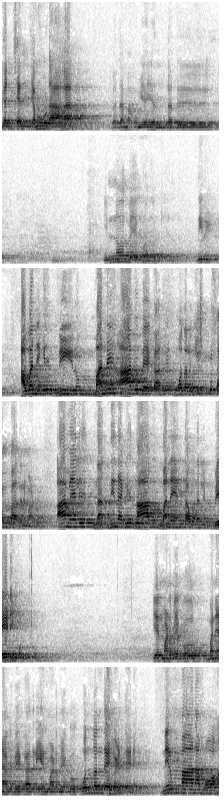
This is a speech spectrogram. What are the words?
ಗಚ್ಚಂತ್ಯಮೂಢಾ ಪ್ರಥಮ ವ್ಯಯಂತತ್. ಇನ್ನೂ ಬೇಕು ಅದಕ್ಕೆ ನೀನು ಅವನಿಗೆ ನೀನು ಮನೆ ಆಗಬೇಕಾದ್ರೆ ಮೊದಲು ಇಷ್ಟು ಸಂಪಾದನೆ ಮಾಡು. ಆಮೇಲೆ ನ, ನಿನಗೆ ನಾನು ಮನೆ ಅಂತ ಅವನಲ್ಲಿ ಬೇಡಿಕೊ ಏನು ಮಾಡಬೇಕು? ಮನೆ ಆಗಬೇಕಾದ್ರೆ ಏನು ಮಾಡಬೇಕು? ಒಂದೊಂದೇ ಹೇಳ್ತೇನೆ. ನಿರ್ಮಾಣ ಮೋಹ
